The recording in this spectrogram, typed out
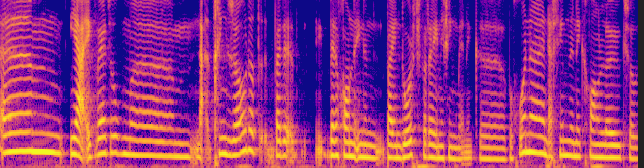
Ehm, ja, ik werd op mijn... Nou, het ging zo dat bij de... Ik ben gewoon in een, bij een dorpsvereniging ben ik eh, begonnen. En daar gimde ik gewoon leuk. Zo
